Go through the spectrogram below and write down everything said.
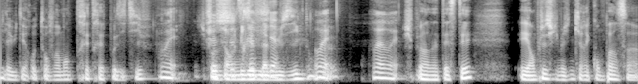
il a eu des retours vraiment très très positifs. Ouais. Je, suis dans le milieu de la musique, donc ouais. Euh, ouais, je peux en attester. Et en plus, j'imagine qu'il récompense un,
